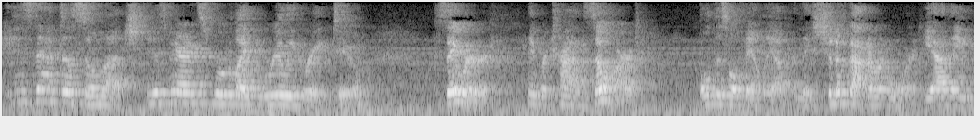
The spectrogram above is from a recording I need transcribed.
his dad does so much. His parents were like really great too. Cuz they were they were trying so hard. Hold this whole family up and they should have gotten a reward. Yeah, they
